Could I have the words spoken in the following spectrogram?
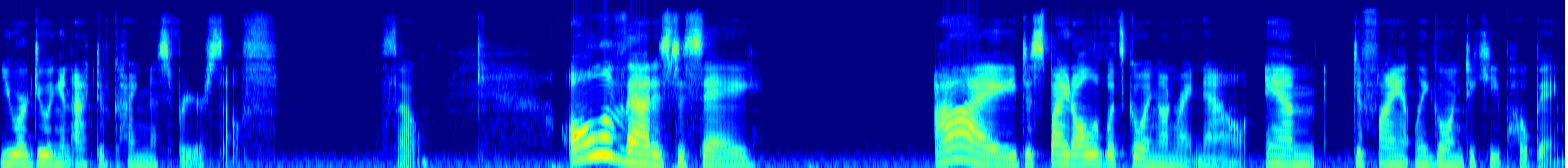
you are doing an act of kindness for yourself. So, all of that is to say I, despite all of what's going on right now, am defiantly going to keep hoping.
